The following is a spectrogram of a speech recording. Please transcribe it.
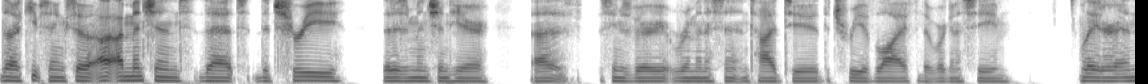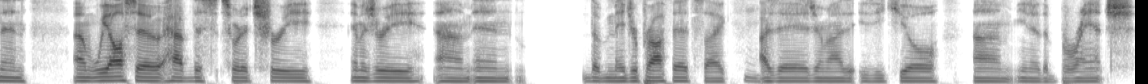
that I keep saying. So I, I mentioned that the tree that is mentioned here uh, seems very reminiscent and tied to the tree of life that we're going to see later. And then um, we also have this sort of tree imagery um, in the major prophets like Hmm. Isaiah, Jeremiah, Ezekiel. Um, you know, the branch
